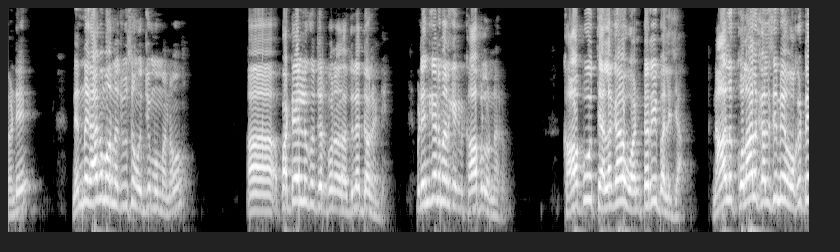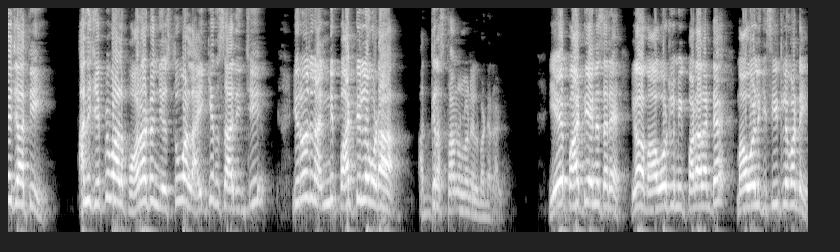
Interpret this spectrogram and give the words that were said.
ఏమండి? నిన్నగాక మొన్న చూసాం ఉద్యమం మనం. ఆ, పటేళ్ళకు జరుపుకున్న ఇప్పుడు ఎందుకంటే మనకి ఇక్కడ కాపులు ఉన్నారు. కాపు తెలగ ఒంటరి బలిజ. నాలుగు కులాలు కలిసి మేము ఒకటే జాతి అని చెప్పి వాళ్ళు పోరాటం చేస్తూ వాళ్ళ ఐక్యత సాధించి ఈ రోజున అన్ని పార్టీల్లో కూడా అగ్రస్థానంలో నిలబడ్డారు వాళ్ళు. ఏ పార్టీ అయినా సరే ఇక మా ఓట్లు మీకు పడాలంటే మా వాళ్ళకి సీట్లు ఇవ్వండి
